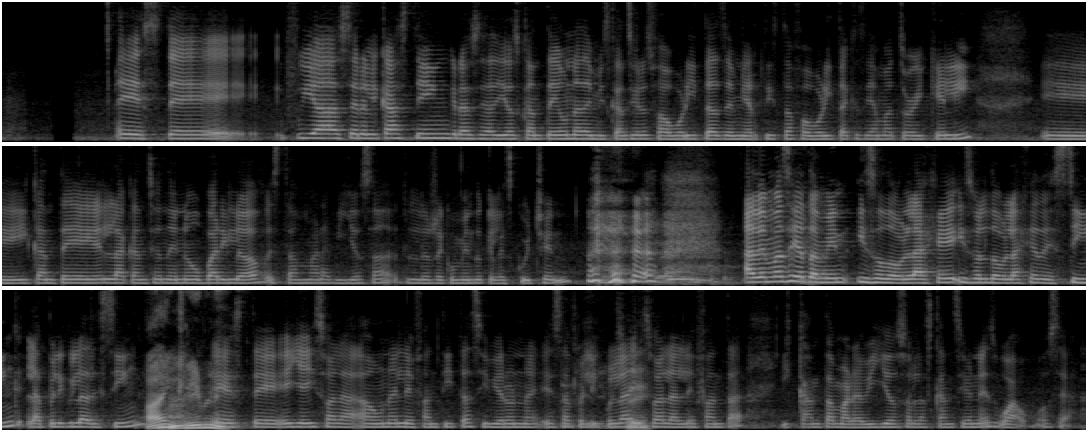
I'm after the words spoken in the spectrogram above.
Este, fui a hacer el casting, gracias a Dios canté una de mis canciones favoritas de mi artista favorita que se llama Tori Kelly. Eh, y canté la canción de Nobody Love, está maravillosa, les recomiendo que la escuchen. Además ella también hizo doblaje, hizo el doblaje de Sing, la película de Sing. Ah, increíble. Este, ella hizo a, la- a una elefantita, si vieron esa película, Sí. hizo a la elefanta y canta maravilloso las canciones, wow, o sea,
